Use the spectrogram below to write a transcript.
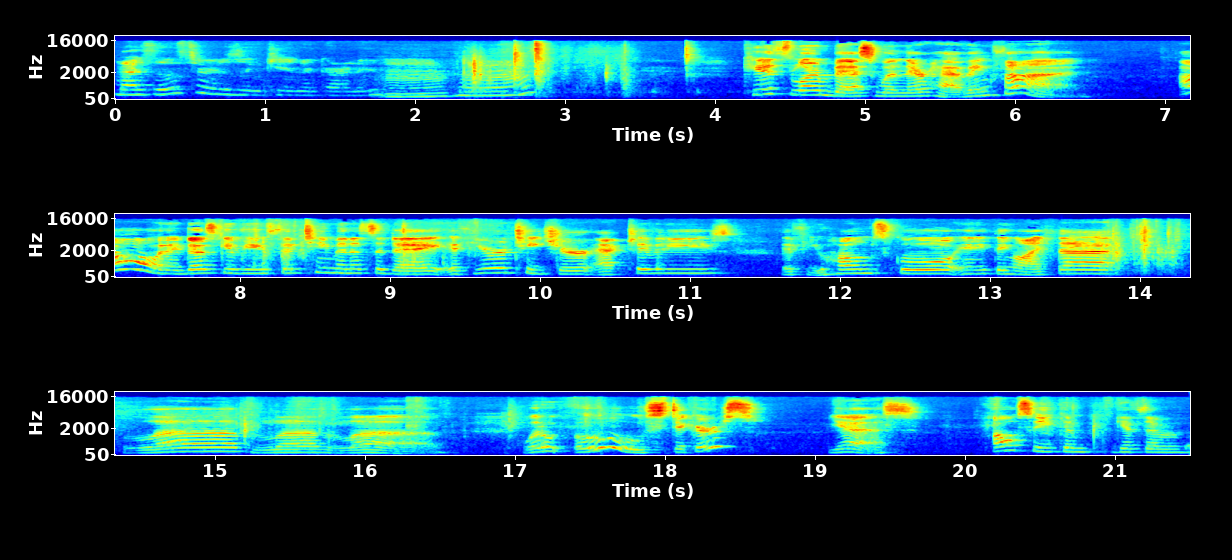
My sister is in kindergarten. Mm-hmm. Kids learn best when they're having fun. Oh, and it does give you 15 minutes a day. If you're a teacher, activities, if you homeschool, anything like that. Love, love, love. What do, ooh, stickers? Yes. Oh, so you can give them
